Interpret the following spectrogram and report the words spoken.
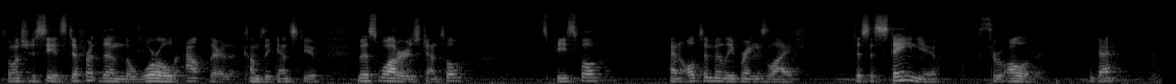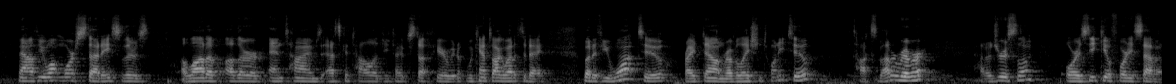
So I want you to see it's different than the world out there that comes against you. This water is gentle, it's peaceful, and ultimately brings life to sustain you through all of it. Okay? Now, if you want more study, so there's a lot of other end times eschatology type stuff here. We, we can't talk about it today. But if you want to, write down Revelation 22, talks about a river out of Jerusalem, or Ezekiel 47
